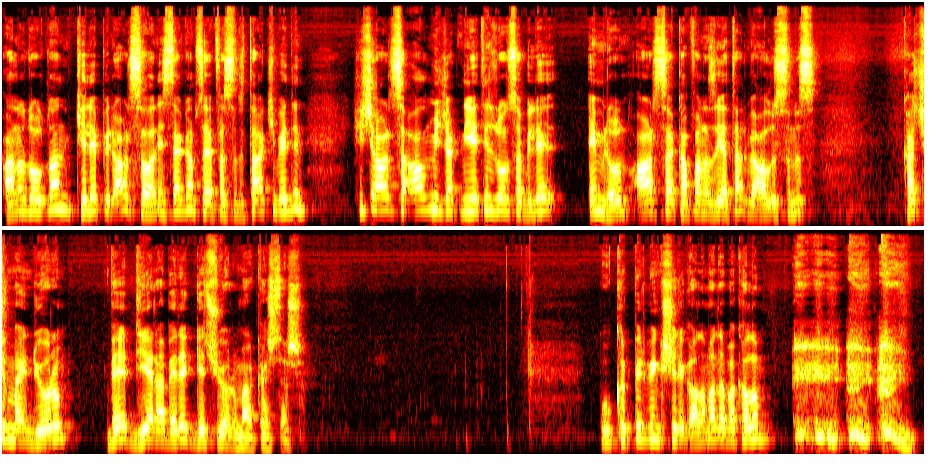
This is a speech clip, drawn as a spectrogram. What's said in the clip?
Anadolu'dan kelepir arsalar Instagram sayfasını takip edin. Hiç arsa almayacak niyetiniz olsa bile emin olun arsa kafanıza yatar ve alırsınız. Kaçırmayın diyorum ve diğer habere geçiyorum arkadaşlar. Bu 41 bin kişilik alıma da bakalım.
